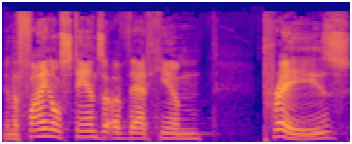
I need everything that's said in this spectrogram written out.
In the final stanza of that hymn, prays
